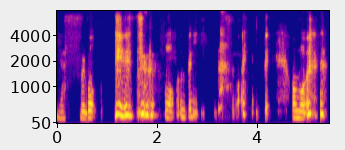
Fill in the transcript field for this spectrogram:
いやすごっ もう本当にすごいって思う。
